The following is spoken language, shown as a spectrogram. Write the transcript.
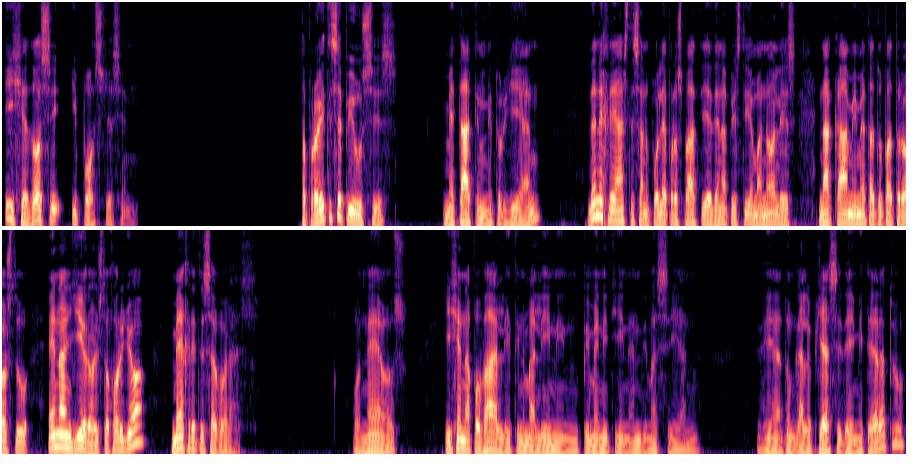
είχε δώσει υπόσχεση. Το πρωί της επιούσης, μετά την λειτουργία, δεν χρειάστησαν πολλέ προσπάθεια για να πιστεί ο Μανώλης να κάνει μετά του πατρός του έναν γύρο στο χωριό μέχρι της αγοράς. Ο νέος είχε να αποβάλει την μαλήνην πιμενικήν ενδυμασίαν, δια να τον καλοπιάσει δε η μητέρα του,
